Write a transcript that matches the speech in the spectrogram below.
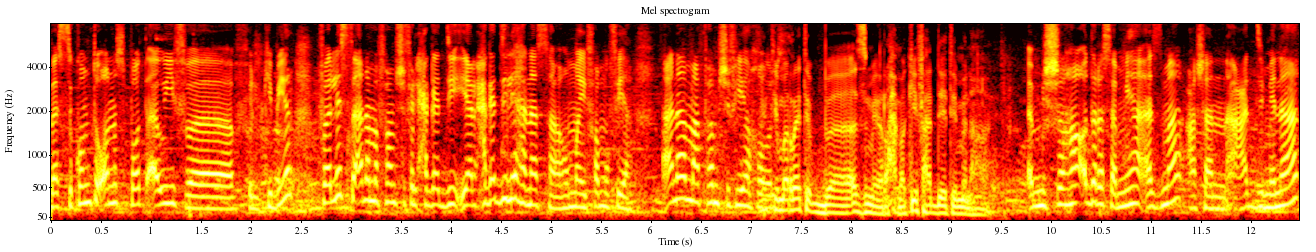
بس كنت on spot قوي في في الكبير. فلسه أنا ما فهمش في الحاجات دي يعني الحاجات دي ليها ناسها هم يفهموا فيها. أنا ما فهمش فيها خالص. انت مريتي بأزمة رحمة كيف عديتي منها؟ مش هقدر اسميها أزمة عشان أعدي منها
